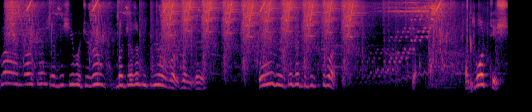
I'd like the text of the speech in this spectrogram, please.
Lan arkadaşlar bir şey başarım, başarabilmiyor vallahi. Onun gözde de bir riski var. Abort iş.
